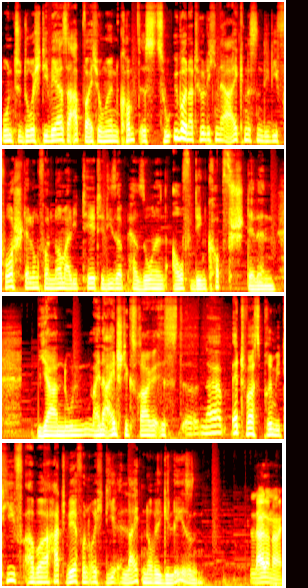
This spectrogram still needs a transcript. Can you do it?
und durch diverse Abweichungen kommt es zu übernatürlichen Ereignissen, die die Vorstellung von Normalität dieser Personen auf den Kopf stellen. Ja, nun, meine Einstiegsfrage ist, äh, naja, etwas primitiv, aber hat wer von euch die Light Novel gelesen? Leider nein.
